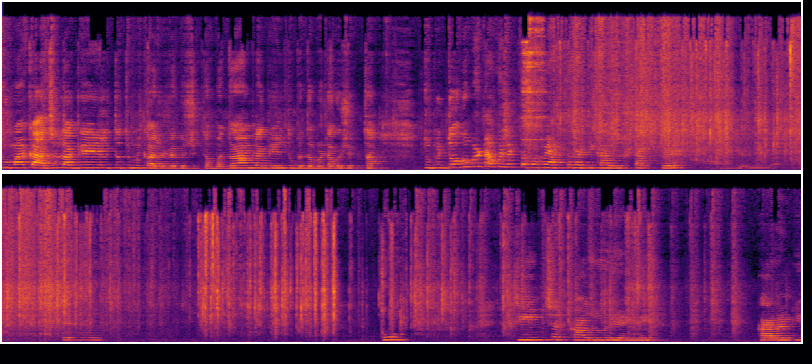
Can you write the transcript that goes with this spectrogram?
तुम्हाला काजू लागेल तर तुम्ही काजू टाकू शकता. बदाम लागेल तर बदाम टाकू शकता. तुम्ही दोघं पण टाकू शकता पण मी आत्तासाठी काजूच टाकतोय. तो तीन चार काजू घेईन मी कारण की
